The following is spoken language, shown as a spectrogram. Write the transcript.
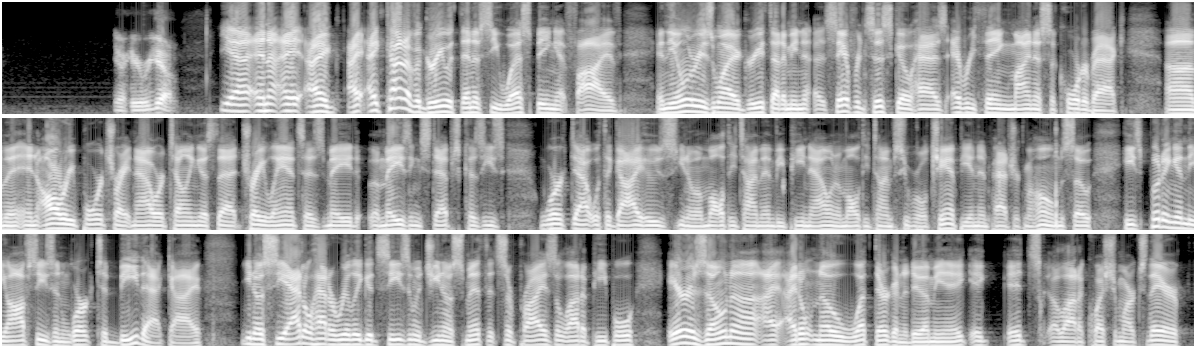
you know, here we go. Yeah, and I, I, I, kind of agree with NFC West being at five. And the only reason why I agree with that, I mean, uh, San Francisco has everything minus a quarterback. Um, and all reports right now are telling us that Trey Lance has made amazing steps because he's worked out with a guy who's, you know, a multi time MVP now and a multi time Super Bowl champion in Patrick Mahomes. So he's putting in the offseason work to be that guy you know, Seattle had a really good season with Geno Smith that surprised a lot of people. Arizona, I, I don't know what they're going to do. I mean, it, it, it's a lot of question marks there.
